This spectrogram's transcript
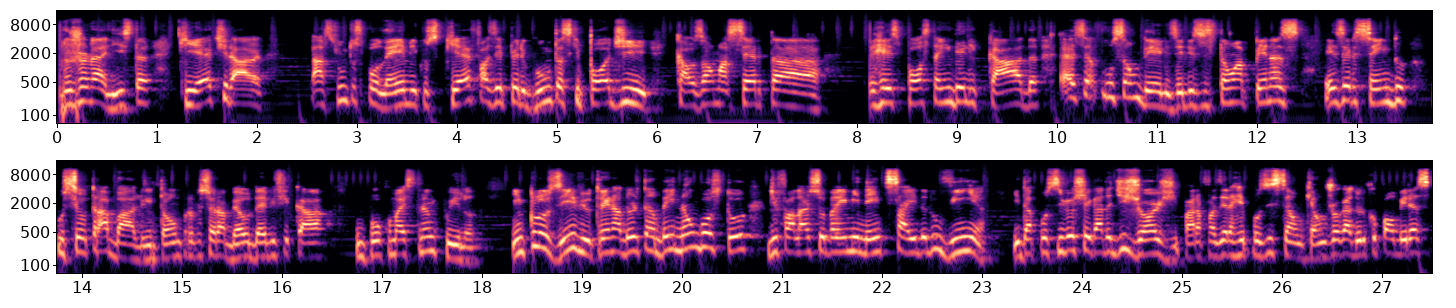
do jornalista, que é tirar assuntos polêmicos, que é fazer perguntas que pode causar uma certa resposta indelicada. Essa é a função deles, eles estão apenas exercendo o seu trabalho. Então o professor Abel deve ficar um pouco mais tranquilo. Inclusive, o treinador também não gostou de falar sobre a iminente saída do Vinha e da possível chegada de Jorge para fazer a reposição, que é um jogador que o Palmeiras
